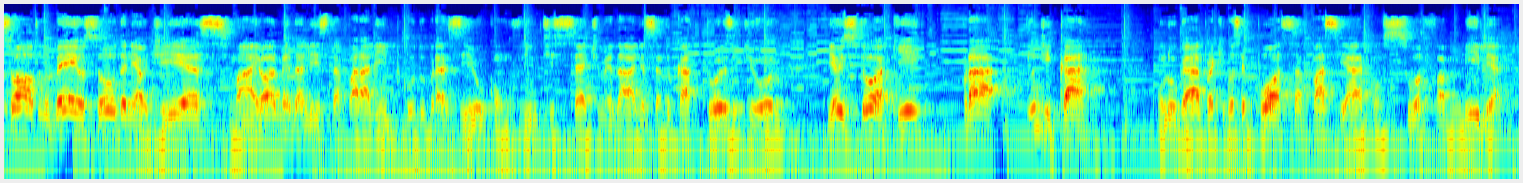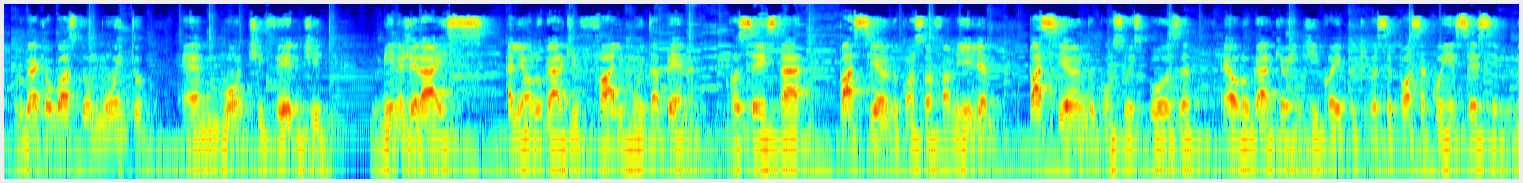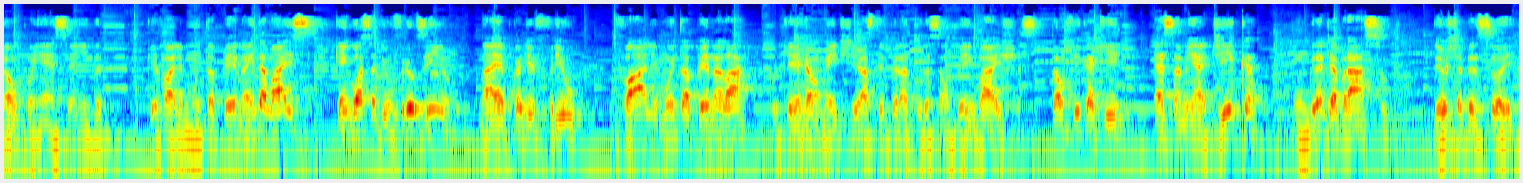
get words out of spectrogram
pessoal, tudo bem? Eu sou o Daniel Dias, maior medalhista paralímpico do Brasil, com 27 medalhas, sendo 14 de ouro. E eu estou aqui para indicar um lugar para que você possa passear com sua família. Um lugar que eu gosto muito é Monte Verde, Minas Gerais. Ali é um lugar que vale muito a pena. Você estar passeando com a sua família, passeando com sua esposa. É o lugar que eu indico aí para que você possa conhecer se não conhece ainda, porque vale muito a pena. Ainda mais quem gosta de um friozinho, na época de frio, vale muito a pena lá, porque realmente as temperaturas são bem baixas. Então fica aqui essa minha dica. Um grande abraço. Deus te abençoe.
